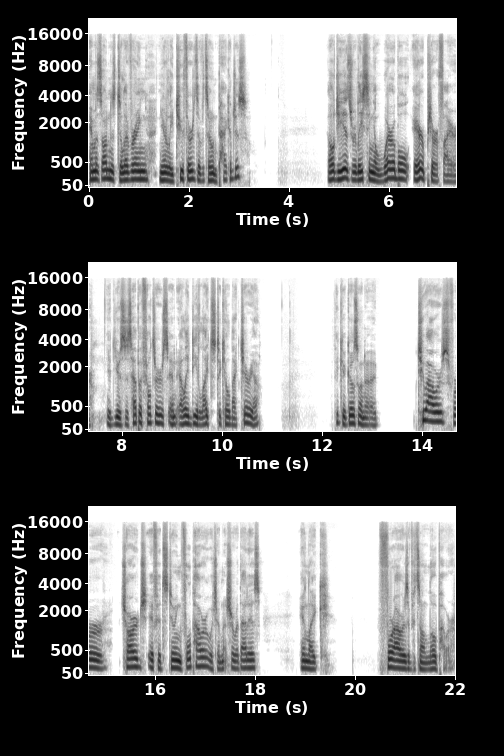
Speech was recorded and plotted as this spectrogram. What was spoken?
Amazon is delivering nearly two thirds of its own packages. LG is releasing a wearable air purifier. It uses HEPA filters and LED lights to kill bacteria. I think it goes on a two hours for charge if it's doing full power, which I'm not sure what that is, and like four hours if it's on low power.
